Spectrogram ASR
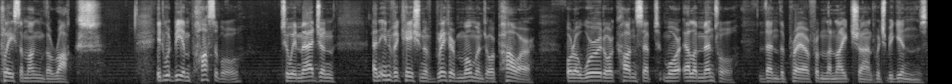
place among the rocks. It would be impossible to imagine an invocation of greater moment or power, or a word or concept more elemental than the prayer from the night chant, which begins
